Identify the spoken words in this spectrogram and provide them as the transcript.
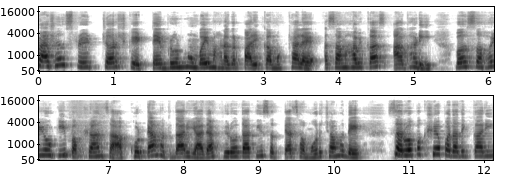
फॅशन स्ट्रीट चर्चगेट ते बृहन्मुंबई महानगरपालिका मुख्यालय असा महाविकास आघाडी व सहयोगी पक्षांचा खोट्या मतदार याद्या विरोधातील सत्याचा मोर्चामध्ये सर्वपक्षीय पदाधिकारी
